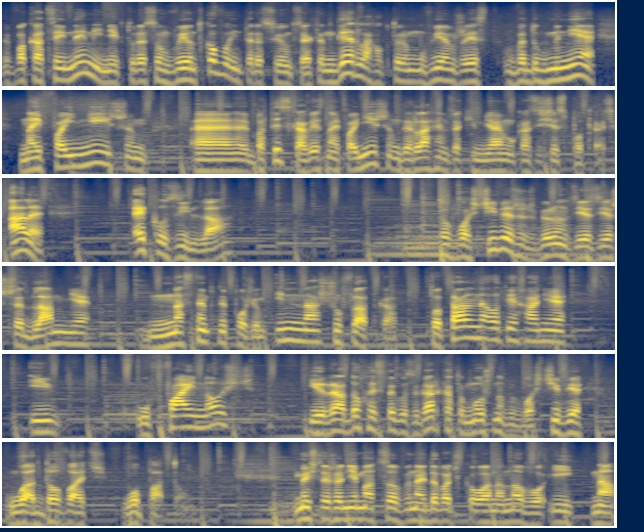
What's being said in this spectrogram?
wakacyjnymi, niektóre są wyjątkowo interesujące, jak ten Gerlach, o którym mówiłem, że jest według mnie najfajniejszym, e, Batyskaw jest najfajniejszym Gerlachem, z jakim miałem okazję się spotkać. Ale Ecozilla to właściwie rzecz biorąc jest jeszcze dla mnie następny poziom, inna szufladka. Totalne odjechanie i ufajność i radochę z tego zegarka to można by właściwie ładować łopatą. Myślę, że nie ma co wynajdować koła na nowo i na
